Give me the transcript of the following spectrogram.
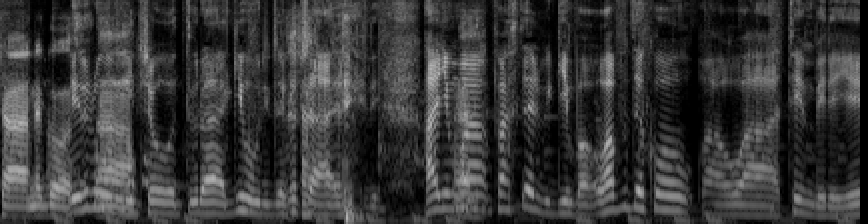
cyane rwose. Rero urumva icyo turagihurije ko cyane hanyuma pasiteri bigimba wavuze ko watembereye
